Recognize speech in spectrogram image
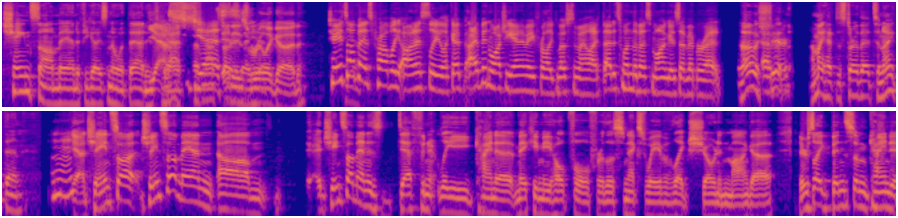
Chainsaw Man. If you guys know what that is, Yes. I've Yes. It started is that yet. really good. Chainsaw Yeah. Man is probably honestly like I've, I've been watching anime for like most of my life. That is one of the best mangas I've ever read. Oh shit! I might have to start that tonight then. Mhm. Yeah, Chainsaw Chainsaw Man um Chainsaw Man is definitely kind of making me hopeful for this next wave of like shonen manga. There's like been some kind of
